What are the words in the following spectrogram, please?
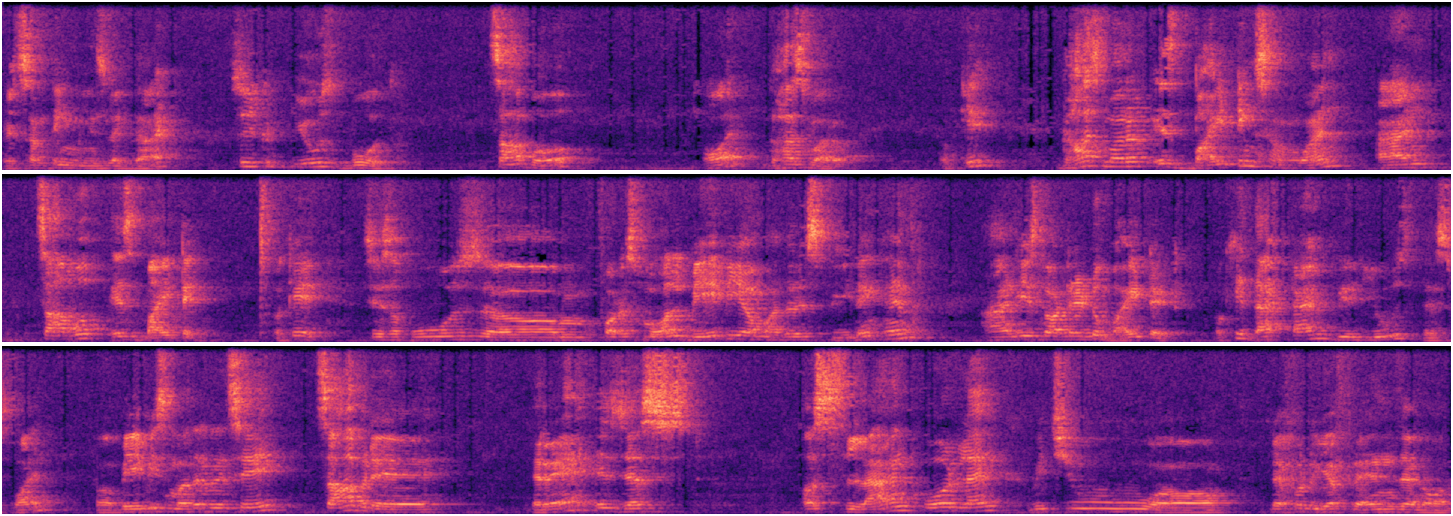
If something means like that. So you could use both chabo or ghas mara. Okay, ghas mara is biting someone and chabo is biting. Okay, say suppose um, for a small baby a mother is feeding him and he's not ready to bite it. Okay that time we'll use this one uh, baby's mother will say sabre re is just a slang word like which you uh, refer to your friends and all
